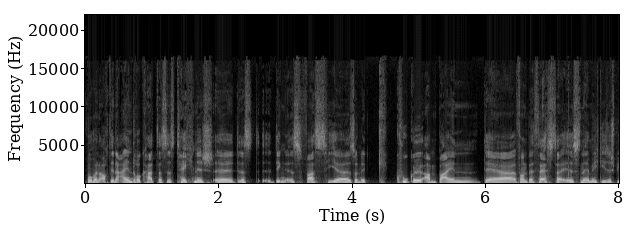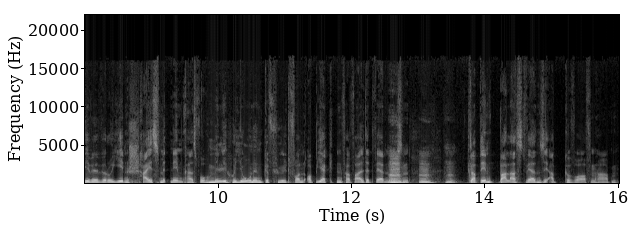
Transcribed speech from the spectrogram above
wo man auch den Eindruck hat, dass es technisch äh, das Ding ist, was hier so eine Kugel am Bein der, von Bethesda ist, nämlich dieses Spiel, wo du jeden Scheiß mitnehmen kannst, wo Millionen gefühlt von Objekten verwaltet werden hm, müssen. Mm, mm, mm. Ich glaube, den Ballast werden sie abgeworfen haben.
